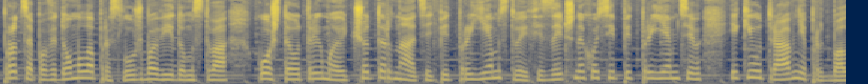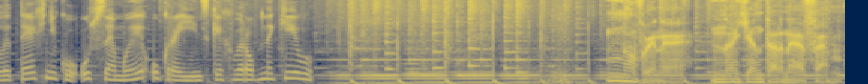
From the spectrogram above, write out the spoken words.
Про це повідомила прес-служба відомства. Кошти отримають 14 підприємств і фізичних осіб-підприємців, які у травні придбали техніку у семи українських виробників. Новини на Янтарне. ФМ.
